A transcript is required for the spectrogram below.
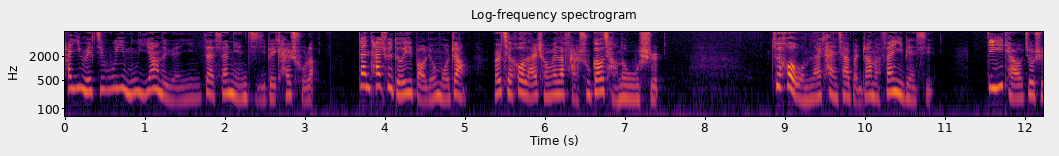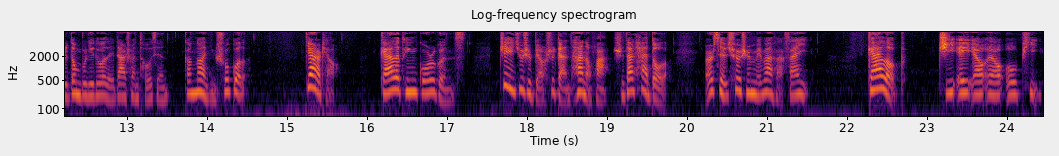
他因为几乎一模一样的原因，在三年级被开除了，但他却得以保留魔杖，而且后来成为了法术高强的巫师。最后，我们来看一下本章的翻译辨析。第一条就是邓布利多的一大串头衔，刚刚已经说过了。第二条。Galloping Gorgons，这一句是表示感叹的话，实在太逗了，而且确实没办法翻译。Gallop，G-A-L-L-O-P，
